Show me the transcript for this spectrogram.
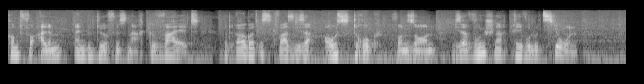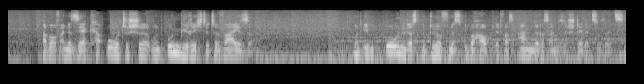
kommt vor allem ein Bedürfnis nach Gewalt. Und Urgot ist quasi dieser Ausdruck von Zorn, dieser Wunsch nach Revolution. Aber auf eine sehr chaotische und ungerichtete Weise und eben ohne das Bedürfnis, überhaupt etwas anderes an diese Stelle zu setzen.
